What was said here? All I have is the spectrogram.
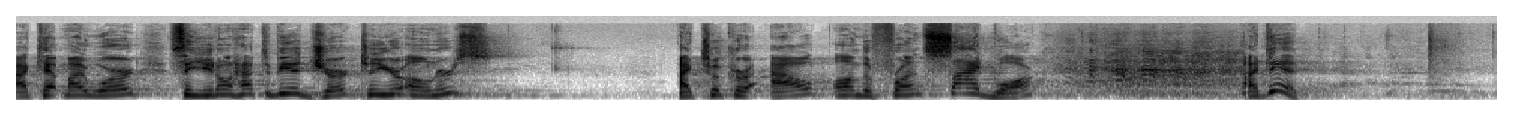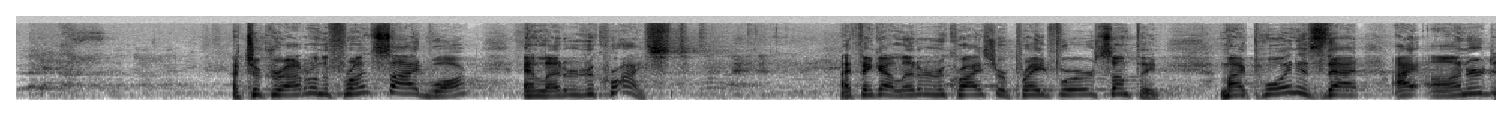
I kept my word. See, you don't have to be a jerk to your owners. I took her out on the front sidewalk. I did. I took her out on the front sidewalk and led her to Christ. I think I led her to Christ or prayed for her or something. My point is that I honored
